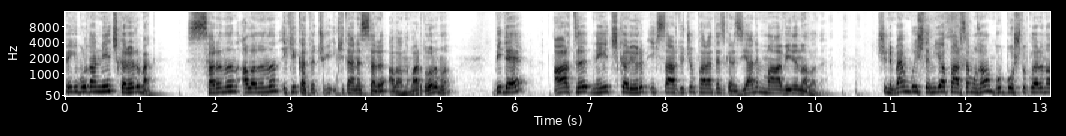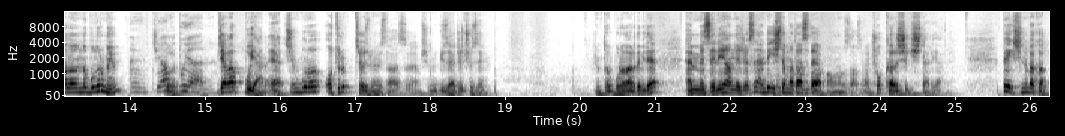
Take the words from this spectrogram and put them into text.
Peki buradan neyi çıkarıyorum? Bak sarının alanının iki katı. Çünkü iki tane sarı alanı var. Doğru mu? Bir de artı neyi çıkarıyorum? x artı 3'ün parantez karesi. Yani mavinin alanı. Şimdi ben bu işlemi yaparsam o zaman bu boşlukların alanını bulur muyum? Evet. Cevap Olur. bu yani. Cevap bu yani. Evet. Şimdi bunu oturup çözmemiz lazım. Şimdi güzelce çözelim. Şimdi tabii buralarda bir de hem meseleyi anlayacaksın hem de işlem hatası da yapmamamız lazım. Yani çok karışık işler yani. Peki şimdi bakalım.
